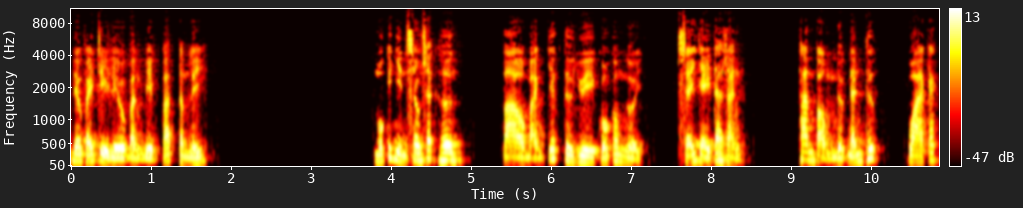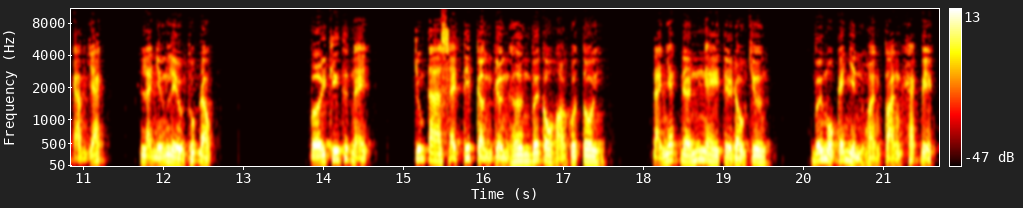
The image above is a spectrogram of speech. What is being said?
đều phải trị liệu bằng biện pháp tâm lý. Một cái nhìn sâu sắc hơn vào bản chất tư duy của con người sẽ dạy ta rằng tham vọng được đánh thức qua các cảm giác là những liều thuốc độc. Với kiến thức này, chúng ta sẽ tiếp cận gần hơn với câu hỏi của tôi đã nhắc đến ngay từ đầu chương với một cái nhìn hoàn toàn khác biệt.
